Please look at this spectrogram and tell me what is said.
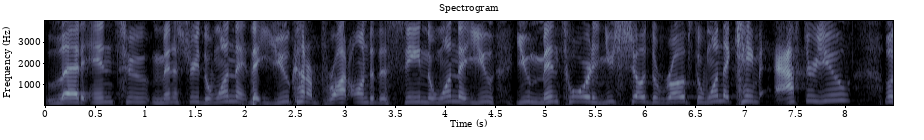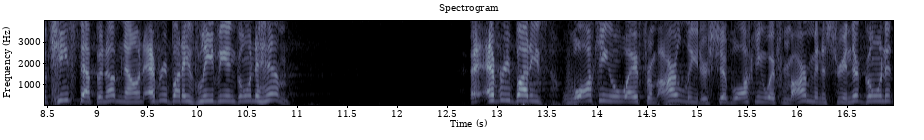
led into ministry, the one that, that you kind of brought onto the scene, the one that you you mentored and you showed the ropes, the one that came after you. Look, he's stepping up now, and everybody's leaving and going to him. Everybody's walking away from our leadership, walking away from our ministry, and they're going to,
